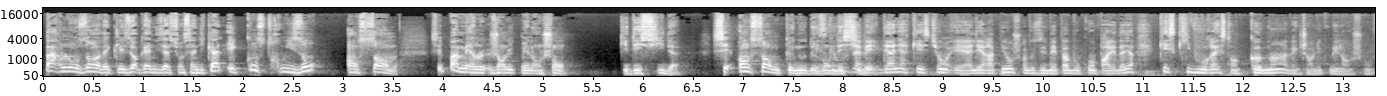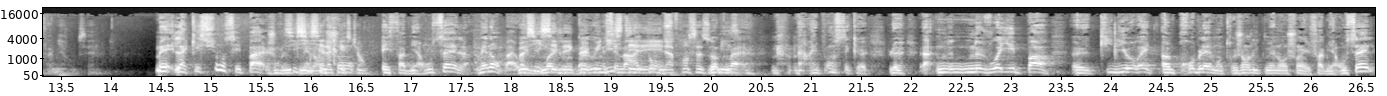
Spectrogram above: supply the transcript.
parlons-en avec les organisations syndicales et construisons ensemble. C'est pas Jean-Luc Mélenchon qui décide C'est ensemble que nous devons décider. dernière question, et allez rapidement, je crois que vous n'aimez pas beaucoup en parler d'ailleurs. Qu'est-ce qui vous reste en commun avec Jean-Luc Mélenchon, Fabien Roussel? Mais la question, c'est pas Jean-Luc Mélenchon et Fabien Roussel. Mais non, bah, bah oui, si, c'est les bah communistes et la France insoumise. ma, réponse, c'est que le, ne, voyez pas euh, qu'il y aurait un problème entre Jean-Luc Mélenchon et Fabien Roussel.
